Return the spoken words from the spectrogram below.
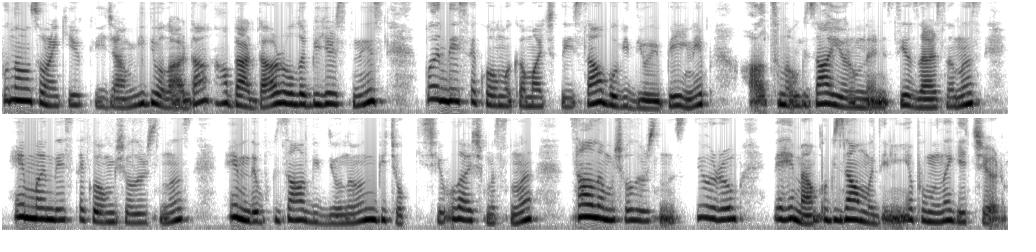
bundan sonraki yükleyeceğim videolardan haberdar olabilirsiniz. Bana destek olmak amaçlıysa bu videoyu beğenip altına o güzel yorumlarınızı yazarsanız hem bana destek olmuş olursunuz hem de bu güzel videonun birçok kişiye ulaşmasını sağlamış olursunuz diyorum ve hemen bu güzel modelin yapımına geçiyorum.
